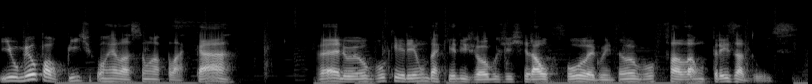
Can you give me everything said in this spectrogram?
E o meu palpite com relação a placar, velho, eu vou querer um daqueles jogos de tirar o fôlego, então eu vou falar um 3 a 2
